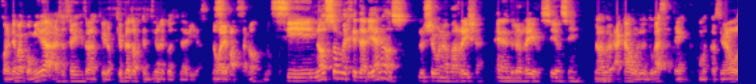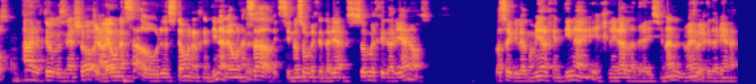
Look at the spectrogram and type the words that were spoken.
con el tema comida a esos seis extranjeros. ¿Qué plato argentino le cocinarías? No vale pasta, ¿no? No, Si no son vegetarianos, los llevo a una parrilla en Entre Ríos, sí o sí. no, no, acá, boludo, en tu casa. Como es cocinar vos. Ah, los tengo que cocinar yo. Claro. Le hago un asado, boludo. Si estamos en Argentina, le hago un Sí. asado. Si no son vegetarianos. Si son vegetarianos, pasa que la comida argentina, en general, la tradicional, no es Sí. vegetariana.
